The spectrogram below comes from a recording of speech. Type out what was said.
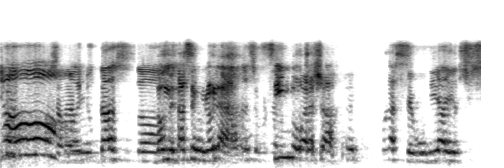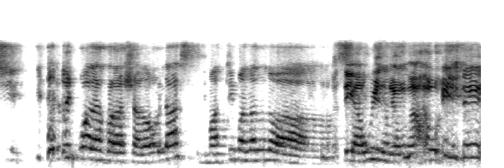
No, O sea, me preguntás boludo. ¿Dónde está Segurola? 5 para allá. Una seguridad, digo, sí, sí, tres cuadras para allá, doblás y me estoy mandando a. Sí, a William, a William.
